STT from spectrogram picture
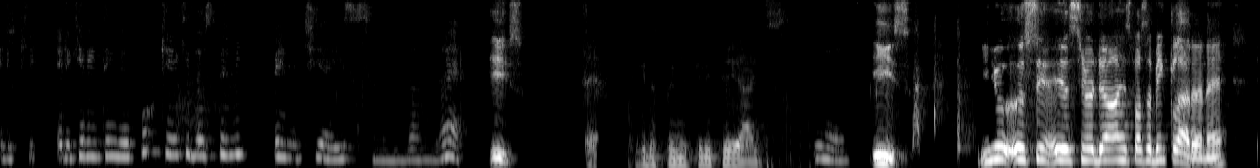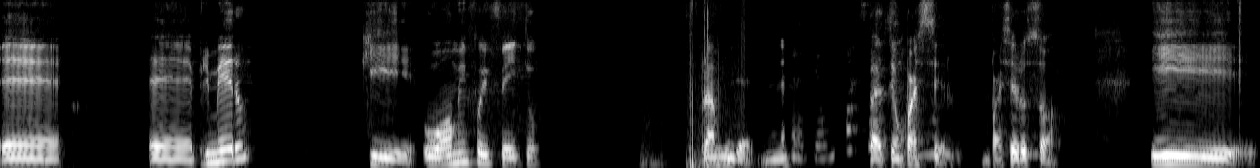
ele, ele queria entender por que, que Deus permi- permitia isso, se não me engano, não era? Isso. Por que que Deus permitiu ele ter AIDS? É. Isso. E o, o, senhor, o senhor deu uma resposta bem clara, né? É, é, primeiro, que o homem foi feito para a mulher, né? Pra ter um parceiro. Para ter um só. parceiro, um parceiro só. E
